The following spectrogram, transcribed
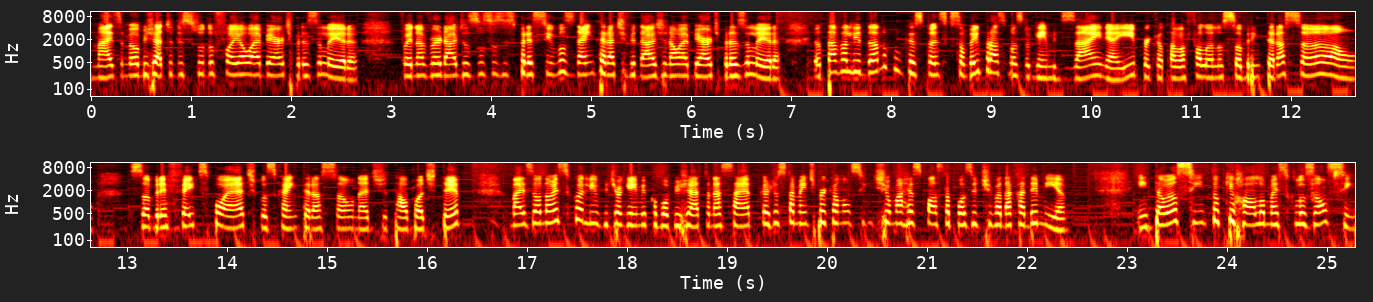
Mas o meu objeto de estudo foi a web art brasileira. Foi, na verdade, os usos expressivos da interatividade na web art brasileira. Eu estava lidando com questões que são bem próximas do game design aí, porque eu estava falando sobre interação, sobre efeitos poéticos que a interação né, digital pode ter. Mas eu não escolhi videogame como objeto nessa época justamente porque eu não senti uma resposta positiva da academia. Então eu sinto que rola uma exclusão sim.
